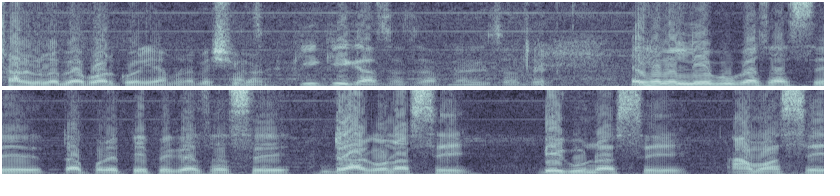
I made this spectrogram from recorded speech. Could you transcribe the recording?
সারগুলো ব্যবহার করি আমরা বেশিরভাগ। কি কি গাছ আছে আপনার এখানে লেবু গাছ আছে তারপরে পেঁপে গাছ আছে ড্রাগন আছে বেগুন আছে আম আছে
